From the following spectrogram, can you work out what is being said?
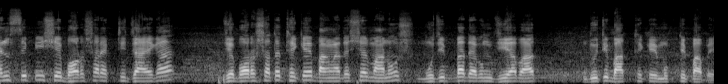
এনসিপি সে ভরসার একটি জায়গা যে ভরসাতে থেকে বাংলাদেশের মানুষ মুজিববাদ এবং জিয়াবাদ দুইটি বাদ থেকে মুক্তি পাবে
